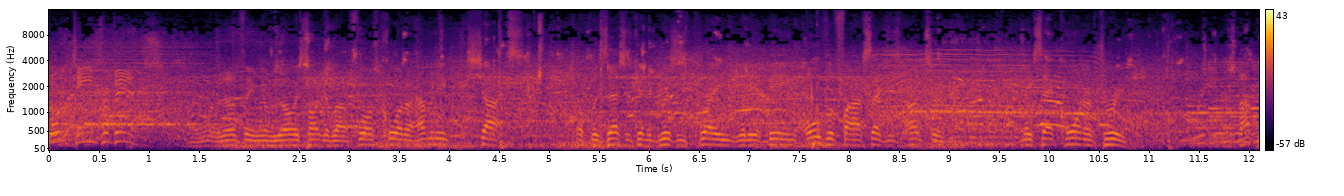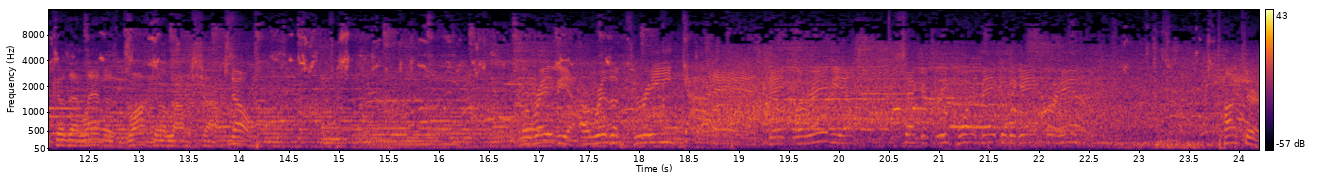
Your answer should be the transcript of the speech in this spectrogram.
14 for Vince. Another thing we always talk about fourth quarter, how many shots or possessions can the Grizzlies play with it being over five seconds? Hunter makes that corner three. It's not because Atlanta is blocking a lot of shots. No. LaRavia, a rhythm three, got it. Jake LaRavia, second three-point make of the game for him. Hunter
